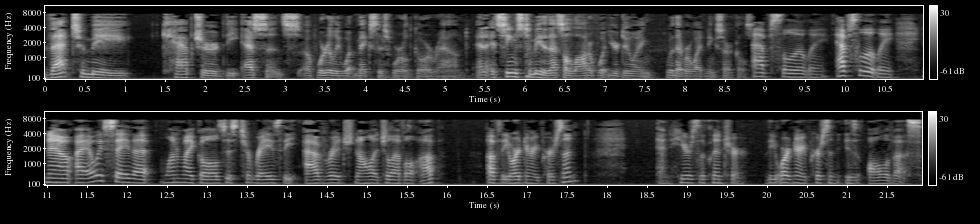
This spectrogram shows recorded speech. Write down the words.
That to me captured the essence of really what makes this world go around. And it seems to me that that's a lot of what you're doing with Ever Widening Circles. Absolutely. Absolutely. Now, I always say that one of my goals is to raise the average knowledge level up of the ordinary person. And here's the clincher. The ordinary person is all of us.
